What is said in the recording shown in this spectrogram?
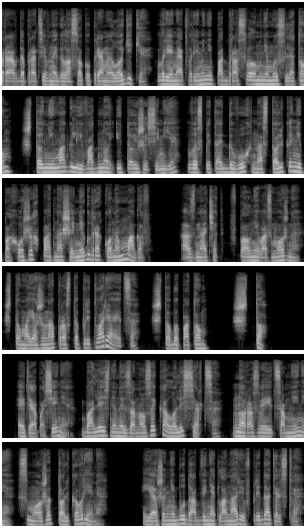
Правда, противный голосок упрямой логики время от времени подбрасывал мне мысль о том, что не могли в одной и той же семье воспитать двух настолько непохожих по отношению к драконам магов. А значит, вполне возможно, что моя жена просто притворяется, чтобы потом... Что? Эти опасения болезненной занозой кололи сердце, но развеять сомнения сможет только время. Я же не буду обвинять Ланарию в предательстве,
